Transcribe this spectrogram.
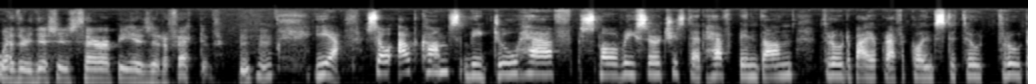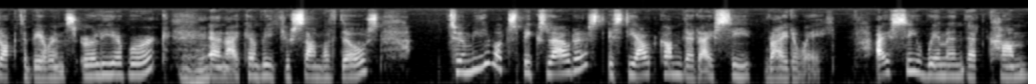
whether this is therapy, is it effective? Mm-hmm. Yeah, so outcomes, we do have small researches that have been done through the Biographical Institute, through Dr. Birren's earlier work, mm-hmm. and I can read you some of those. To me, what speaks loudest is the outcome that I see right away. I see women that come,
